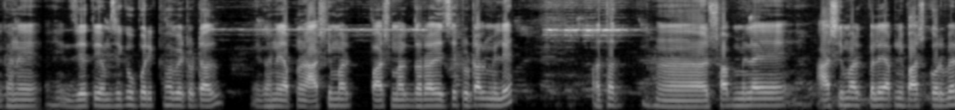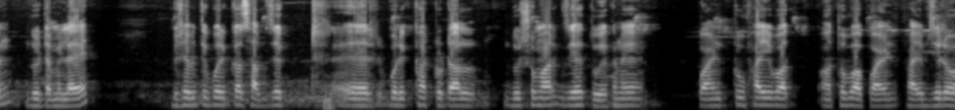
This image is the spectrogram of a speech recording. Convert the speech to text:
এখানে যেহেতু এমসিকিউ পরীক্ষা হবে টোটাল, এখানে আপনার আশি মার্ক পাস মার্ক ধরা হয়েছে টোটাল মিলে। অর্থাৎ সব মিলায়ে আশি মার্ক পেলে আপনি পাস করবেন দুইটা মিলায়ে। বিষয়ভিত্তিক পরীক্ষা সাবজেক্ট এর পরীক্ষা টোটাল দুশো মার্ক যেহেতু, এখানে পয়েন্ট টু ফাইভ অথবা point five zero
